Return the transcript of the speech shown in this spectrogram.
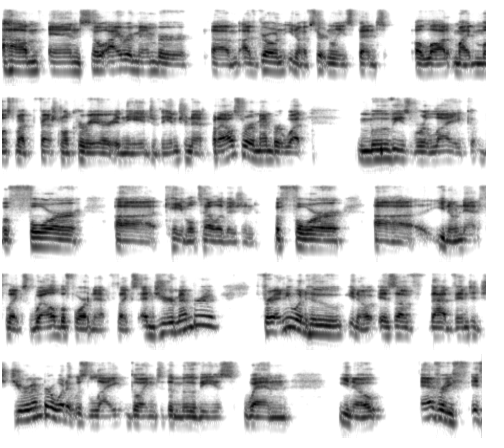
um, and so I remember um, I've grown. You know, I've certainly spent a lot of my most of my professional career in the age of the internet, but I also remember what movies were like before uh, cable television, before uh, you know Netflix, well before Netflix. And do you remember for anyone who you know is of that vintage do you remember what it was like going to the movies when you know every it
